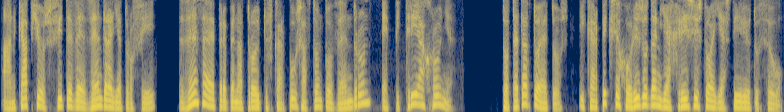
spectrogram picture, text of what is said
Αν κάποιος φύτευε δέντρα για τροφή, δεν θα έπρεπε να τρώει τους καρπούς αυτών των δέντρων επί τρία χρόνια. Το τέταρτο έτος, οι καρποί ξεχωρίζονταν για χρήση στο αγιαστήριο του Θεού.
